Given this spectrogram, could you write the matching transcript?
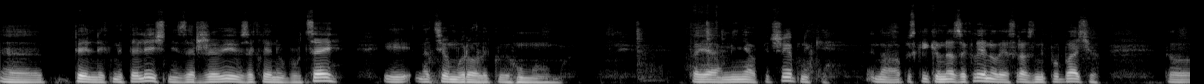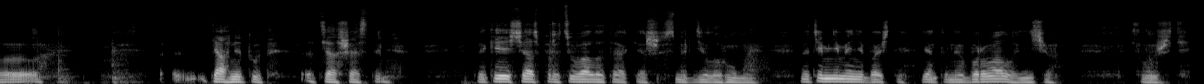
е, пильник металічний, заржавів, заклинув був цей і на цьому ролику гумовому. То я міняв підшипники. Ну, а оскільки в нас я одразу не побачив, то е, тягне тут ця шестерня. Якийсь час працювало так, аж смерділо гумою. Но тим не мені, бачите, ленту не оборвало, нічого служить.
